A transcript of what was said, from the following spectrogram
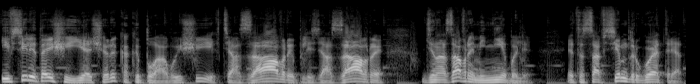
и все летающие ящеры, как и плавающие, ихтиозавры, плезиозавры, динозаврами не были. Это совсем другой отряд.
